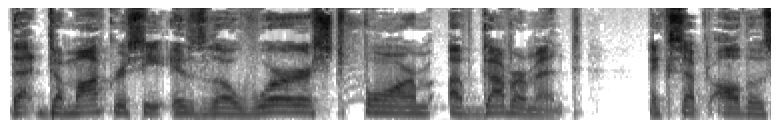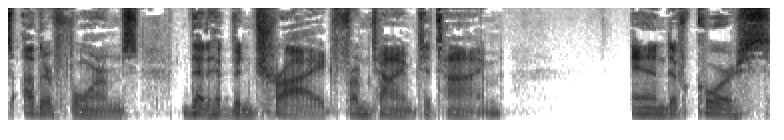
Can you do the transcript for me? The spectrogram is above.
that democracy is the worst form of government, except all those other forms that have been tried from time to time. And of course,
